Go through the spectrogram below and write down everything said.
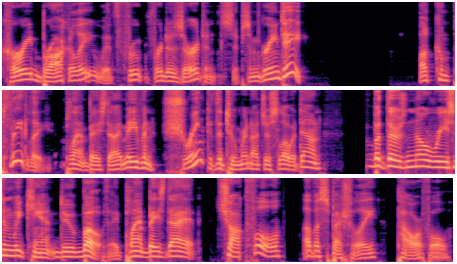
curried broccoli with fruit for dessert and sip some green tea. A completely plant-based diet may even shrink the tumor, not just slow it down, but there's no reason we can't do both, a plant-based diet chock full of especially powerful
